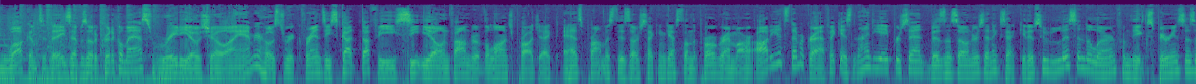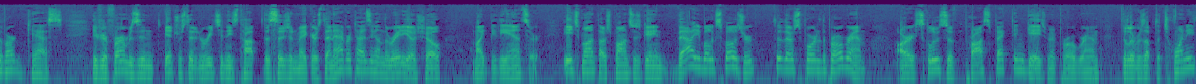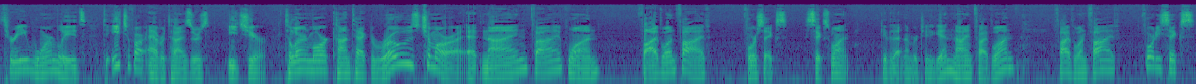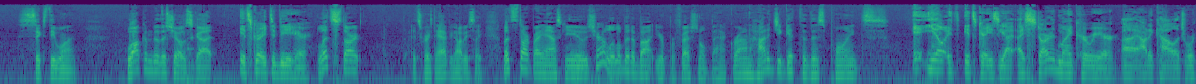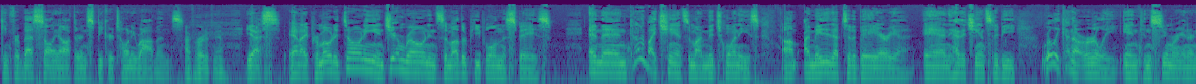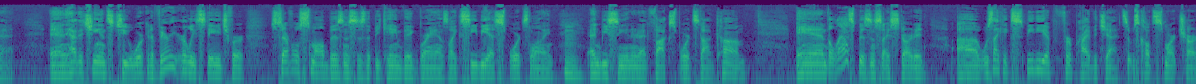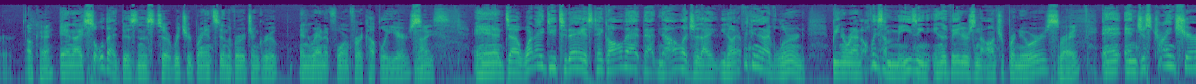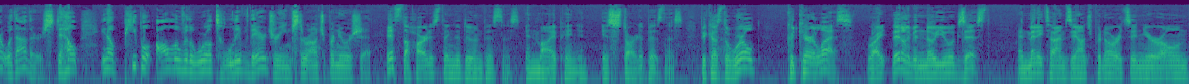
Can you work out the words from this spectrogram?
And welcome to today's episode of Critical Mass Radio Show. I am your host, Rick Franzi. Scott Duffy, CEO and founder of the Launch Project, as promised, is our second guest on the program. Our audience demographic is 98% business owners and executives who listen to learn from the experiences of our guests. If your firm is in, interested in reaching these top decision makers, then advertising on the radio show might be the answer. Each month, our sponsors gain valuable exposure through their support of the program. Our exclusive prospect engagement program delivers up to 23 warm leads to each of our advertisers each year. To learn more, contact Rose Chamora at 951 515 4661. Give that number to you again 951 515 4661. Welcome to the show, Scott. It's great to be here. Let's start it's great to have you, obviously. Let's start by asking you, share a little bit about your professional background. How did you get to this point? It, you know, it, it's crazy. I, I, started my career uh, out of college working for best-selling author and speaker Tony Robbins. I've heard of him. Yes, and I promoted Tony and Jim Rohn and some other people in the space. And then, kind of by chance, in my mid 20s, um, I made it up to the Bay Area and had a chance to be really kind of early in consumer internet and had a chance to work at a very early stage for several small businesses that became big brands like CBS Sportsline, hmm. NBC Internet, FoxSports.com. And the last business I started uh, was like Expedia for private jets. It was called Smart Charter. Okay. And I sold that business to Richard Branson, the Virgin Group, and ran it for him for a couple of years. Nice. And uh, what I do today is take all that, that knowledge that I, you know, everything that I've learned being around all these amazing innovators and entrepreneurs, right? And, and just try and share it with others to help, you know, people all over the world to live their dreams through entrepreneurship. It's the hardest thing to do in business, in my opinion, is start a business because the world – could care less, right? They don't even know you exist. And many times, the entrepreneur, it's in your own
